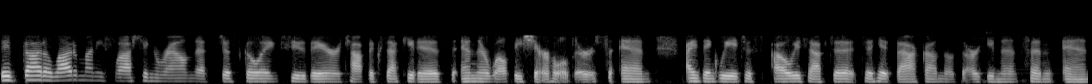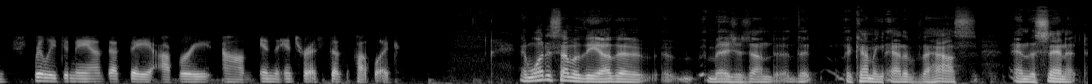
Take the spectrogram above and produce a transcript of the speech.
they've got a lot of money sloshing around that's just going to their top executives and their wealthy shareholders. And i think we just always have to, to hit back on those arguments and, and really demand that they operate um, in the interest of the public. And what are some of the other uh, measures under that are coming out of the House and the Senate?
